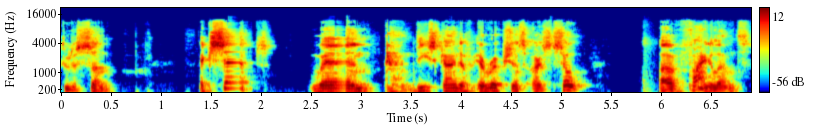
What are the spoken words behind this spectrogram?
to the sun. Except when these kind of eruptions are so uh, violent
